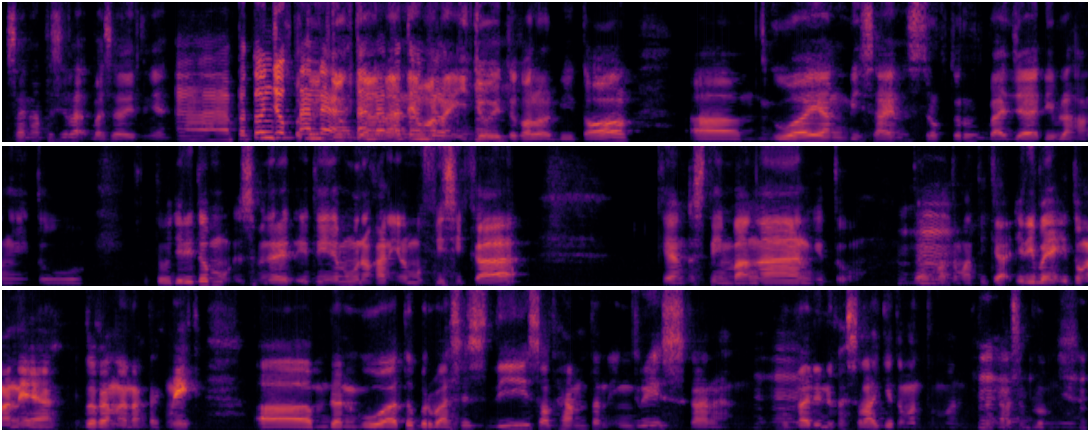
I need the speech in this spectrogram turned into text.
sign apa sih lah bahasa itunya Eh, petunjuk, tanda, petunjuk tanda jalan yang warna hijau Hmm. itu kalau di tol um, gua yang desain struktur baja di belakang itu itu jadi itu sebenarnya intinya menggunakan ilmu fisika yang kesetimbangan gitu dan Mm-mm. matematika jadi banyak hitungannya ya itu kan anak teknik Um, dan gua tuh berbasis di Southampton Inggris sekarang Mm-mm. bukan di Newcastle lagi teman-teman pendengar Mm-mm. sebelumnya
